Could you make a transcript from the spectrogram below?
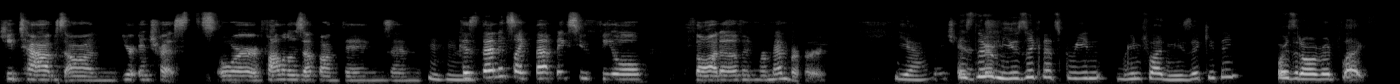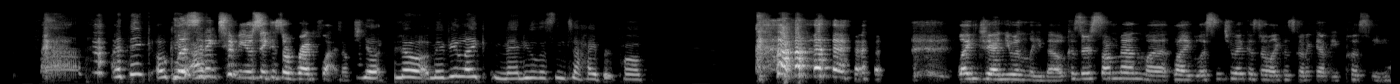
keep tabs on your interests or follows up on things. And mm-hmm. because then it's like that makes you feel thought of and remembered. Yeah. Is there music that's green green flag music you think? Or is it all red flags? I think okay I- listening to music is a red flag. Yeah no maybe like men who listen to hyper pop like genuinely though because there's some men that like listen to it because they're like it's gonna get me pussy.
